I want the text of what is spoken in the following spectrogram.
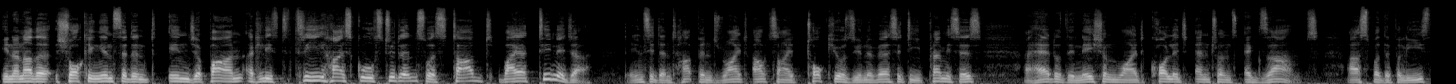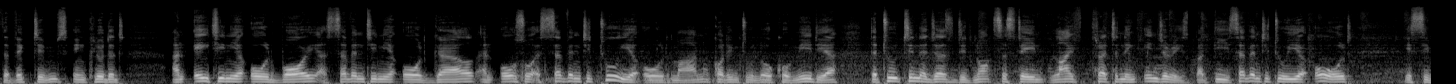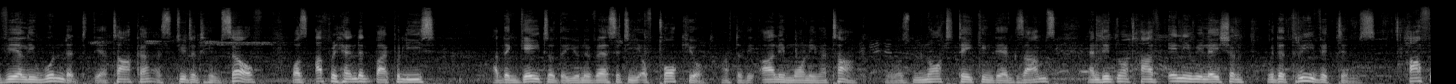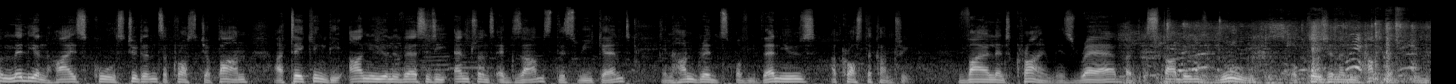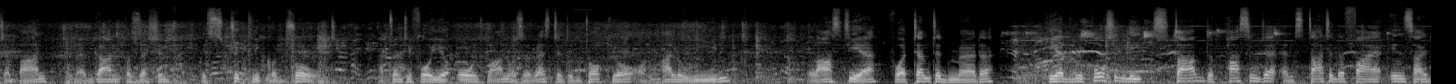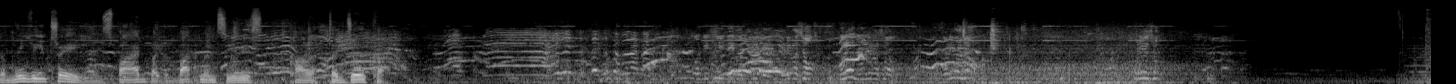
In another shocking incident in Japan, at least three high school students were stabbed by a teenager. The incident happened right outside Tokyo's university premises ahead of the nationwide college entrance exams. As per the police, the victims included an 18-year-old boy, a 17-year-old girl, and also a 72-year-old man. According to local media, the two teenagers did not sustain life-threatening injuries, but the 72-year-old is severely wounded. The attacker, a student himself, was apprehended by police at the gate of the University of Tokyo after the early morning attack. He was not taking the exams and did not have any relation with the three victims. Half a million high school students across Japan are taking the annual university entrance exams this weekend in hundreds of venues across the country. Violent crime is rare, but stabbings do occasionally happen in Japan, where gun possession is strictly controlled. A 24-year-old man was arrested in Tokyo on Halloween last year for attempted murder. He had reportedly stabbed a passenger and started a fire inside a moving train inspired by the Batman series character Joker.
